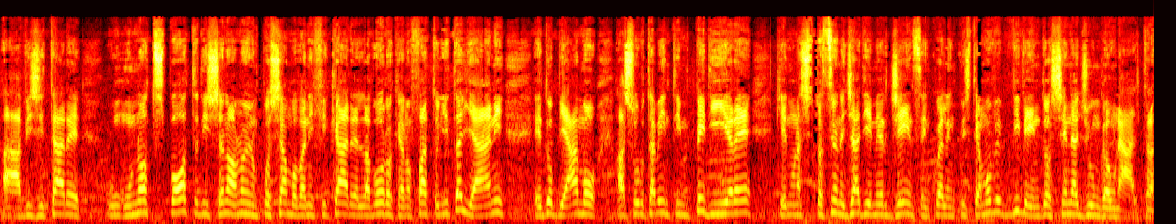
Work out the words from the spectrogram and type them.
a visitare un hotspot, disse no, noi non possiamo vanificare il lavoro che hanno fatto gli italiani e dobbiamo assolutamente impedire che in una situazione già di emergenza in quella in cui stiamo stiamo vivendo se ne aggiunga un'altra.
